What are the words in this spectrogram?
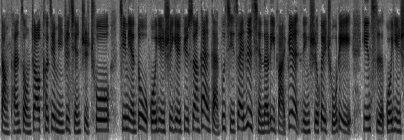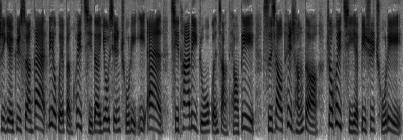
党团总召柯建明日前指出，今年度国营事业预算案赶不及在日前的立法院临时会处理，因此国营事业预算案列。为本会期的优先处理议案，其他例如滚奖条例、私校退场等，这会期也必须处理。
